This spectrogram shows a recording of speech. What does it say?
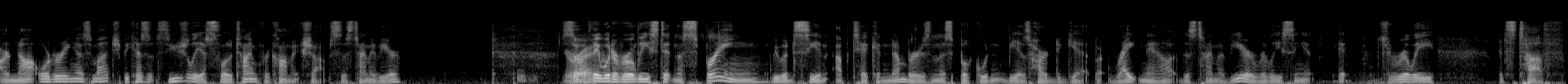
are not ordering as much because it's usually a slow time for comic shops this time of year. You're so if they would have released it in the spring, we would see an uptick in numbers, and this book wouldn't be as hard to get. But right now, at this time of year, releasing it, it's really, it's tough.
